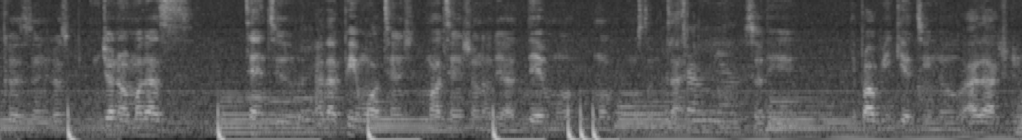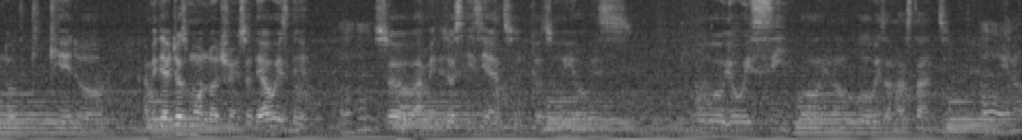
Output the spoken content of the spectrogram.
because just, in general mothers tend to either pay more attention, more attention, or they are there more, more most of the time. Yeah. So they they probably get to you know either actually know the kid or I mean they're just more nurturing, so they're always there. hmm So I mean it's just easier to because who you always who you always see or you know who always understand. Mm. You know,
